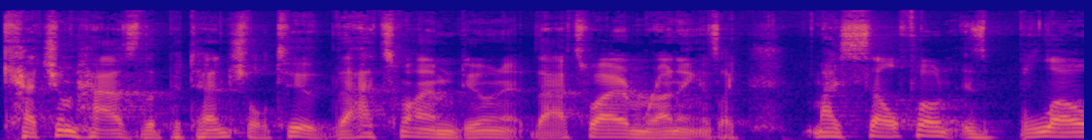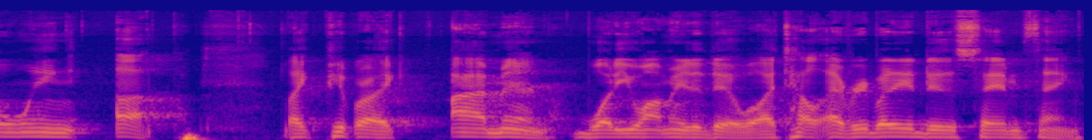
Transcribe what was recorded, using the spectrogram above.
Ketchum has the potential too. That's why I'm doing it. That's why I'm running. It's like my cell phone is blowing up. Like people are like, I'm in. What do you want me to do? Well, I tell everybody to do the same thing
